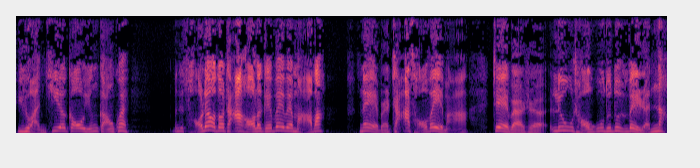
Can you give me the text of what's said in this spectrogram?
远接高迎，赶快，那草料都炸好了，给喂喂马吧。那边铡草喂马，这边是溜炒咕嘟炖喂人呐。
